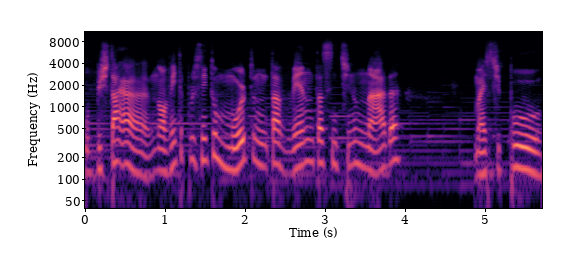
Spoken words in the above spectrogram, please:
o bicho tá 90% morto, não tá vendo, não tá sentindo nada. Mas, tipo,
